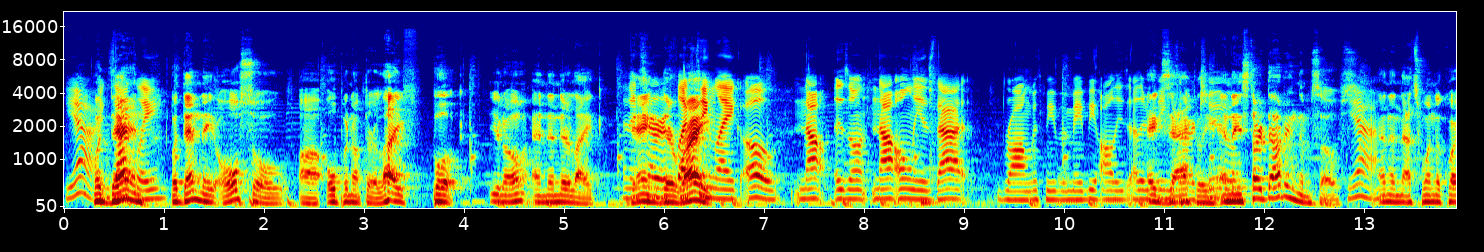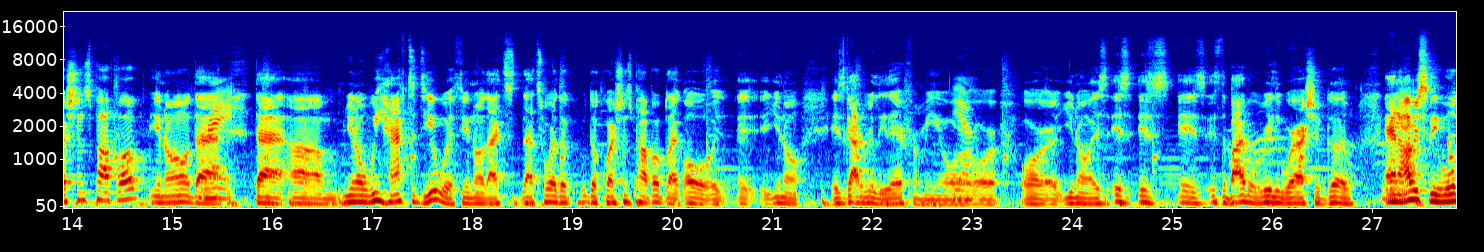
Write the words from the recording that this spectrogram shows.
Yeah, But exactly. then, but then they also uh, open up their life book, you know, and then they're like, and they "Dang, start they're reflecting right." like, oh, not is on, not only is that wrong with me, but maybe all these other exactly things are too. and they start doubting themselves Yeah. and then that's when the questions pop up you know that Right. that um you know we have to deal with you know that's that's where the, the questions pop up like oh it, it, you know is god really there for me or Yeah. or or you know is is is is, is the bible really where i should go and Right. obviously we'll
